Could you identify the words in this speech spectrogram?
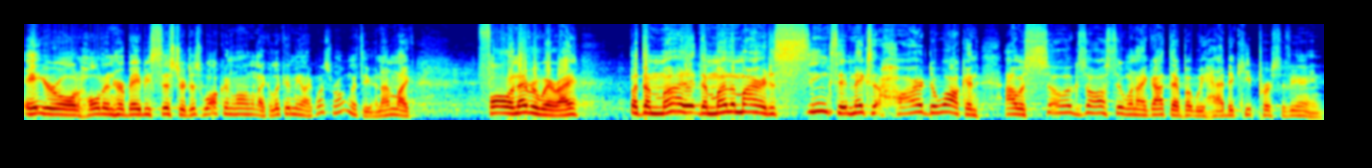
eight year old, holding her baby sister, just walking along, like, look at me, like, what's wrong with you? And I'm like, falling everywhere, right? But the mud, the mud, the mire just sinks. It makes it hard to walk. And I was so exhausted when I got there, but we had to keep persevering.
